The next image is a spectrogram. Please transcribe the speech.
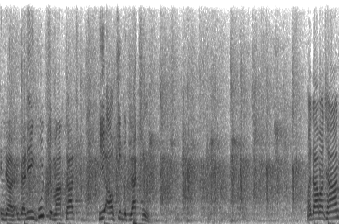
in Berlin gut gemacht hat, hier auch zu beklatschen. Meine Damen und Herren,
